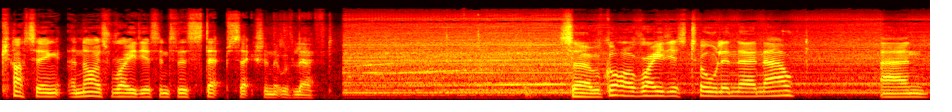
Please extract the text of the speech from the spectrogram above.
cutting a nice radius into this step section that we've left. So we've got our radius tool in there now and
